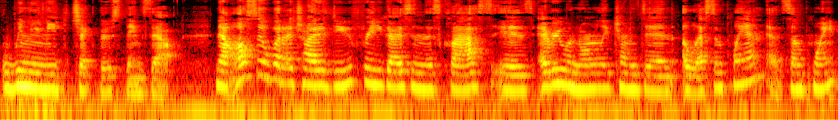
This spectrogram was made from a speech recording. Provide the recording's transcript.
when you need to check those things out. Now, also, what I try to do for you guys in this class is everyone normally turns in a lesson plan at some point.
